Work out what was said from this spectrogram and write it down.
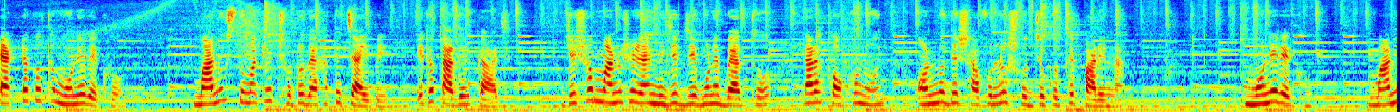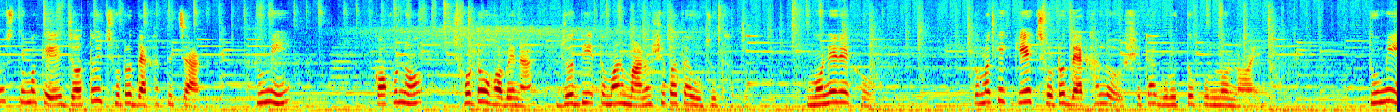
একটা কথা মনে রেখো। মানুষ তোমাকে ছোট দেখাতে চাইবে, এটা তাদের কাজ। যেসব মানুষেরা নিজের জীবনে ব্যর্থ, তারা কখনোই অন্যদের সাফল্য সহ্য করতে পারে না। মনে রেখো, মানুষ তোমাকে যতই ছোট দেখাতে চাক, তুমি কখনো ছোট হবে না যদি তোমার মানসিকতা উঁচু থাকে। মনে রেখো, তোমাকে কে ছোট দেখাল সেটা গুরুত্বপূর্ণ নয়। তুমি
